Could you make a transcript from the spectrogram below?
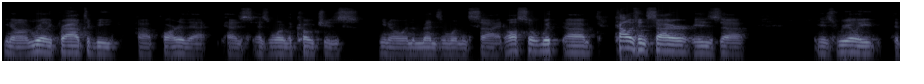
you know, I'm really proud to be uh, part of that as as one of the coaches, you know, in the men's and women's side. Also, with um, College Insider is uh, is really the,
